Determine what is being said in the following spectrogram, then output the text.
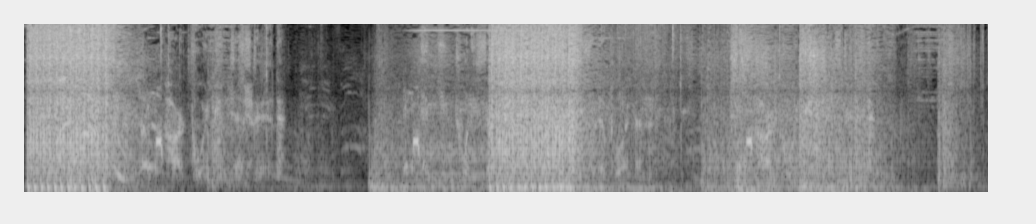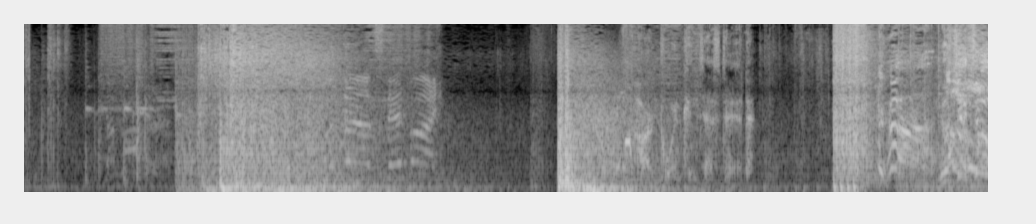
Hardpoint contested. MQ-27 for deployment. Hardpoint contested. Hardpoint contested. Yo, Jitsu.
